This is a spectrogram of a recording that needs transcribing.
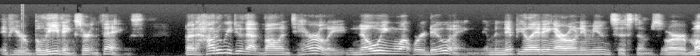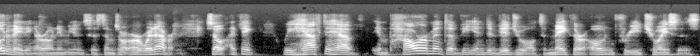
if you're believing certain things. But how do we do that voluntarily, knowing what we're doing, manipulating our own immune systems or motivating our own immune systems or, or whatever? So I think we have to have empowerment of the individual to make their own free choices.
